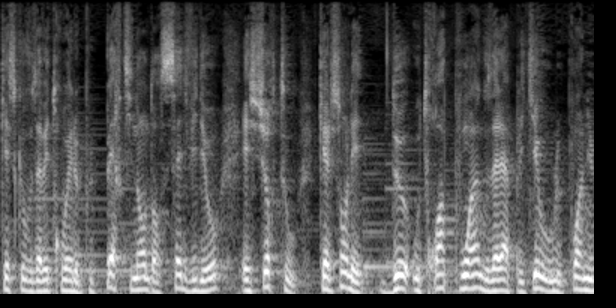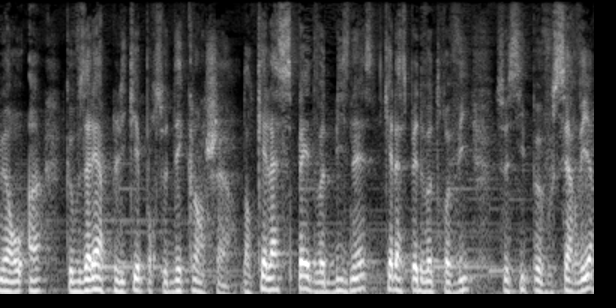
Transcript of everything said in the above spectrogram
qu'est-ce que vous avez trouvé le plus pertinent dans cette vidéo et surtout quels sont les deux ou trois points que vous allez appliquer ou le point numéro un que vous allez appliquer pour ce déclencheur. Dans quel aspect de votre business, quel aspect de votre vie ceci peut vous servir?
